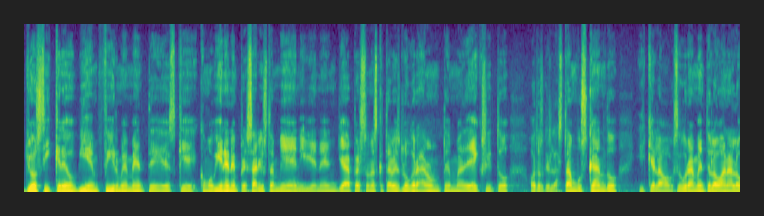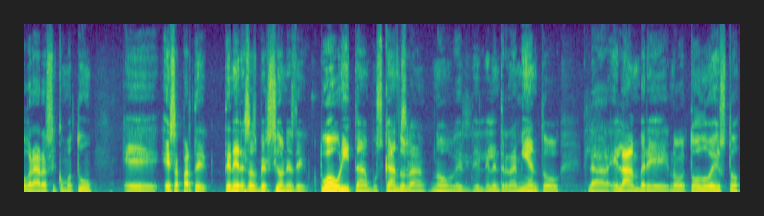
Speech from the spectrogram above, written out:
yo sí creo bien firmemente es que como vienen empresarios también y vienen ya personas que tal vez lograron un tema de éxito, otros que la están buscando y que seguramente lo van a lograr así como tú, eh, esa parte tener esas versiones de tú ahorita buscándola, ¿no? El, el- el entrenamiento, la, el hambre, ¿no? Todo esto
